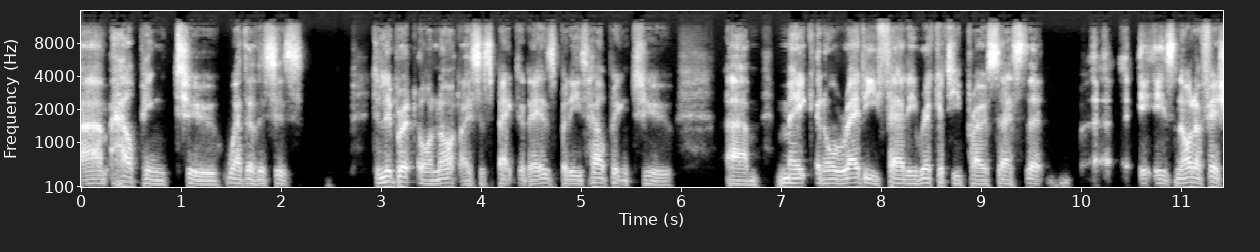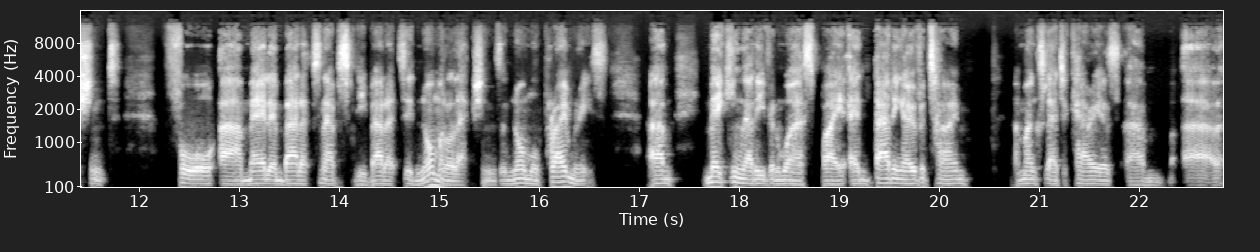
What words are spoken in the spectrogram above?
um, helping to, whether this is deliberate or not, I suspect it is, but he's helping to um, make an already fairly rickety process that uh, is not efficient for uh, mail-in ballots and absentee ballots in normal elections and normal primaries, um, making that even worse by and banning overtime amongst letter carriers, um, uh,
